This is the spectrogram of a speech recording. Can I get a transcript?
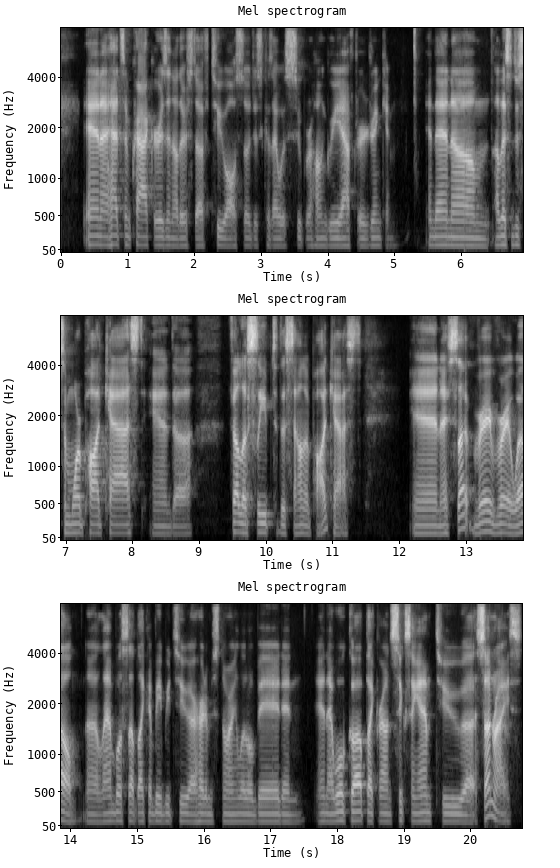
and I had some crackers and other stuff too, also just because I was super hungry after drinking. And then um, I listened to some more podcast and uh, fell asleep to the sound of podcast. And I slept very, very well. Uh, Lambo slept like a baby too. I heard him snoring a little bit, and and I woke up like around 6 a.m. to uh, sunrise.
